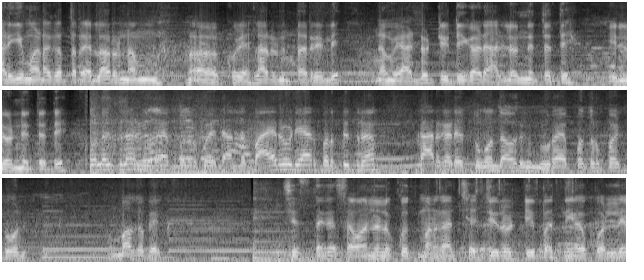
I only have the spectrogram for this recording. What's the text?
ಅಡಿಗೆ ಮಾಡಕತ್ತಾರ ಎಲ್ಲರೂ ನಮ್ಮ ಎಲ್ಲರೂ ನಿಂತಾರ ಇಲ್ಲಿ. ನಮ್ಮ ಎರಡು ಟಿ ಟಿ ಗಾಡಿ ಅಲ್ಲೊಂದು ನಿಂತೈತಿ ಇಲ್ಲೊಂದು ನಿಂತೈತಿ. ಟೋಲ್ ಐತಿಲ್ಲ ನೂರ ಎಪ್ಪತ್ತು ರೂಪಾಯಿ ಐತಿ ಅಂದ್ರೆ ಬಾಯ್ ರೋಡ್ ಯಾರು ಬರ್ತಿದ್ರ ಕಾರ್ ಗಾಡಿ ತೊಗೊಂಡು ಅವ್ರಿಗೆ ನೂರ ಎಪ್ಪತ್ತು ರೂಪಾಯಿ ಟೋಲ್. ಮಗಬೇಕು. ಚಿಸ್ತಾಗ ಸವನಲ್ಲಿ ಕೂತ್ ಮನಗ ಸಜ್ಜಿ ರೊಟ್ಟಿ ಬದ್ನಿಕಾಯಿ ಪಲ್ಯ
